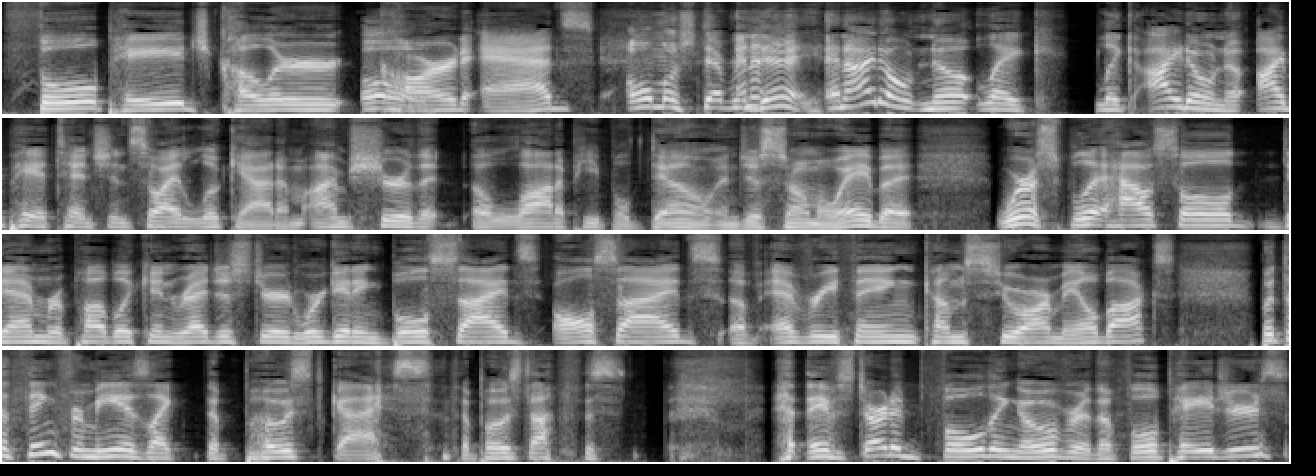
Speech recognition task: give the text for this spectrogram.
Full page color card ads almost every and day. I, and I don't know, like, like I don't know. I pay attention, so I look at them. I'm sure that a lot of people don't and just throw them away. But we're a split household, Dem, Republican, registered. We're getting both sides, all sides of everything comes to our mailbox. But the thing for me is like the post guys, the post office. They've started folding over the full pagers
